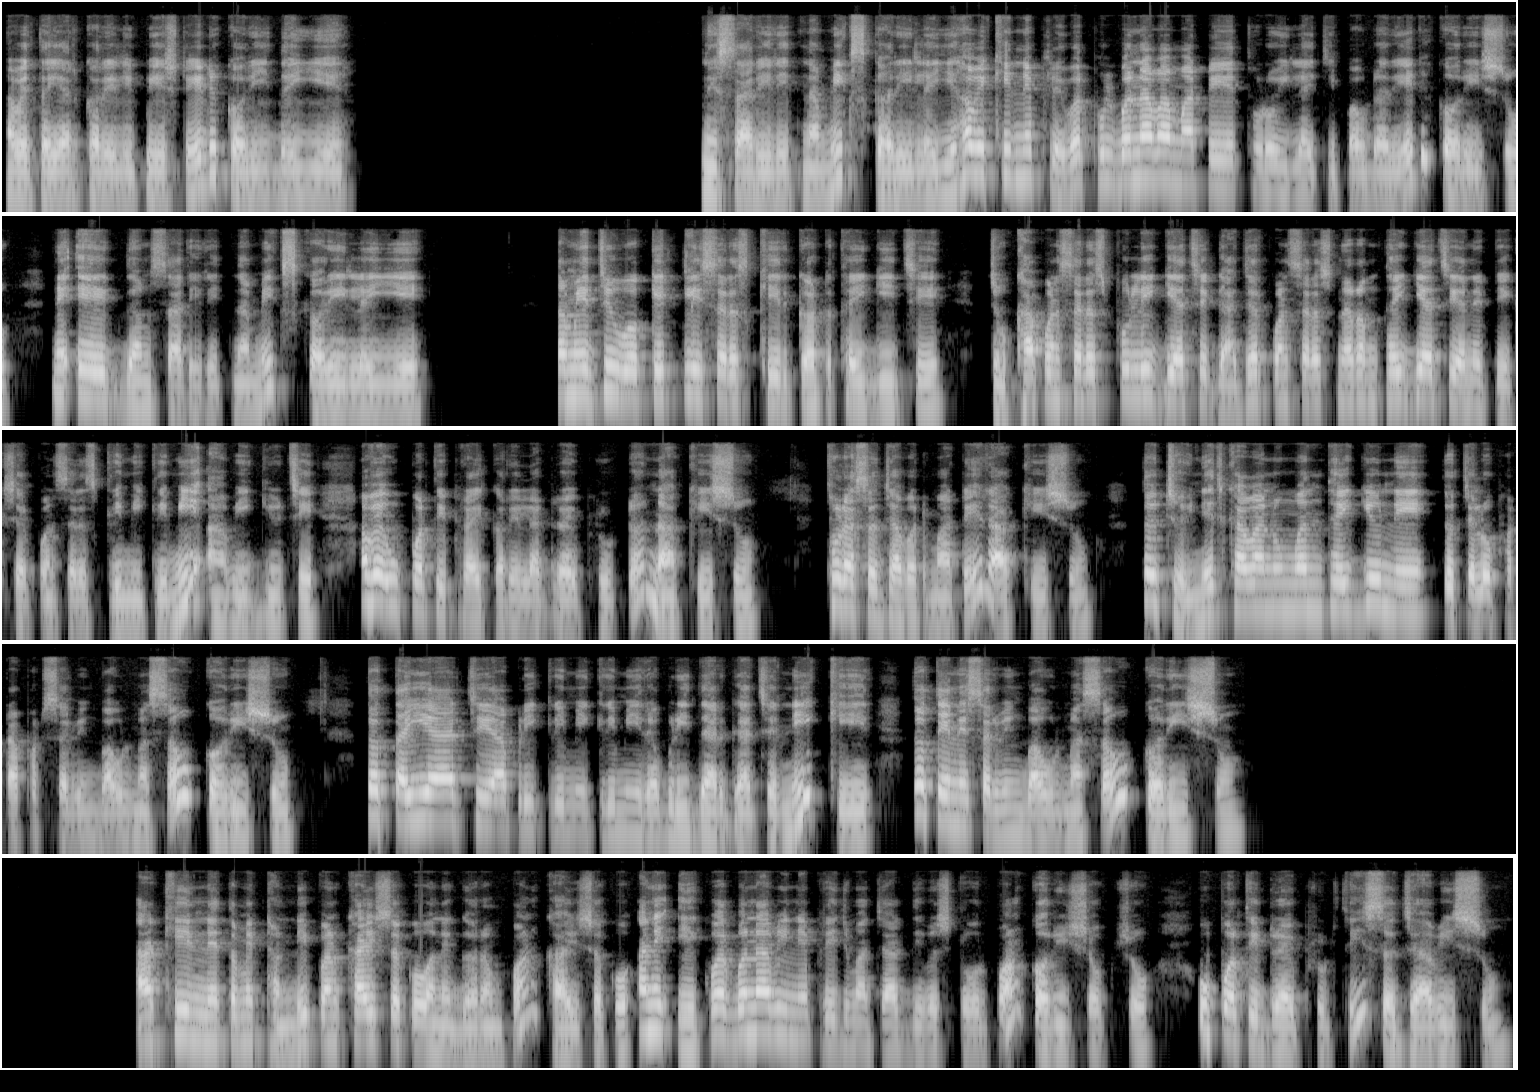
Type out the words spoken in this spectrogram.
હવે તૈયાર કરેલી પેસ્ટ એડ કરી દઈએ. ને સારી રીતના મિક્સ કરી લઈએ. હવે ખીરને ફ્લેવરફુલ બનાવવા માટે થોડો ઇલાયચી પાવડર એડ કરીશું ને એકદમ સારી રીતના મિક્સ કરી લઈએ. તમે જુઓ કેટલી સરસ ખીર ઘટ થઈ ગઈ છે. ચોખા પણ સરસ ફૂલી ગયા છે, ગાજર પણ સરસ નરમ થઈ ગયા છે અને ટેક્સચર પણ સરસ ક્રીમી ક્રીમી આવી ગયું છે. હવે ઉપરથી ફ્રાય કરેલા ડ્રાયફ્રૂટ નાખીશું. થોડા સજાવટ માટે રાખીશું. તો જોઈને જ ખાવાનું મન થઈ ગયું ને. તો ચલો ફટાફટ સર્વિંગ બાઉલમાં સૌ કરીશું. તો તૈયાર છે આપણી ક્રીમી ક્રીમી રબડીદાર ગાજરની ખીર. તો તેને સર્વિંગ બાઉલમાં સૌ કરીશું. આ ખીરને તમે ઠંડી પણ ખાઈ શકો અને ગરમ પણ ખાઈ શકો. અને એકવાર બનાવીને ફ્રીજમાં ચાર દિવસ સ્ટોર પણ કરી શકશો. ઉપરથી ડ્રાયફ્રૂટથી સજાવીશું.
